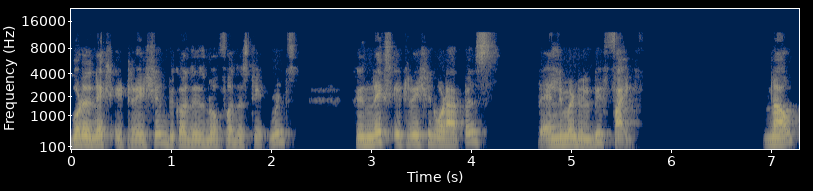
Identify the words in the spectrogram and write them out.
go to the next iteration because there is no further statements. So in the next iteration, what happens? The element will be 5. Now,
